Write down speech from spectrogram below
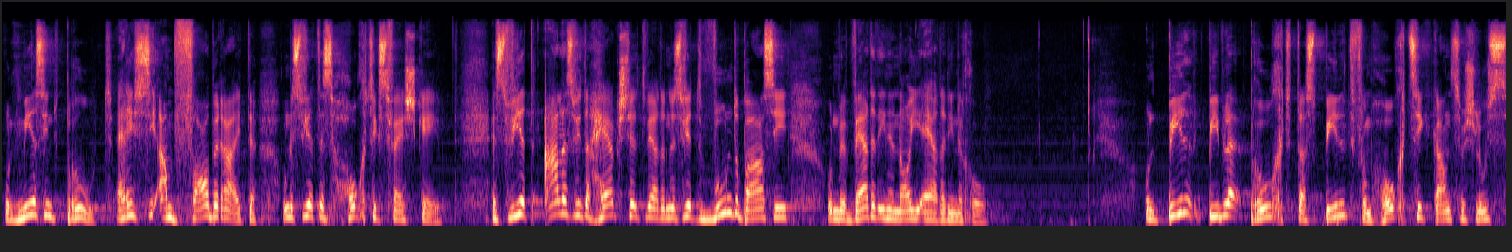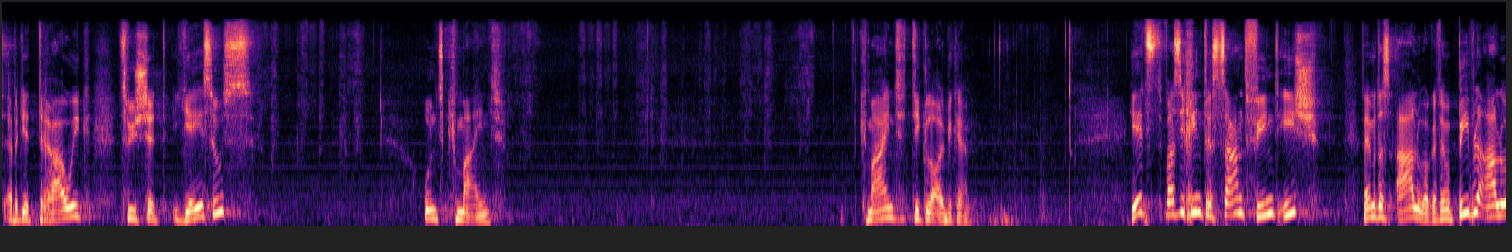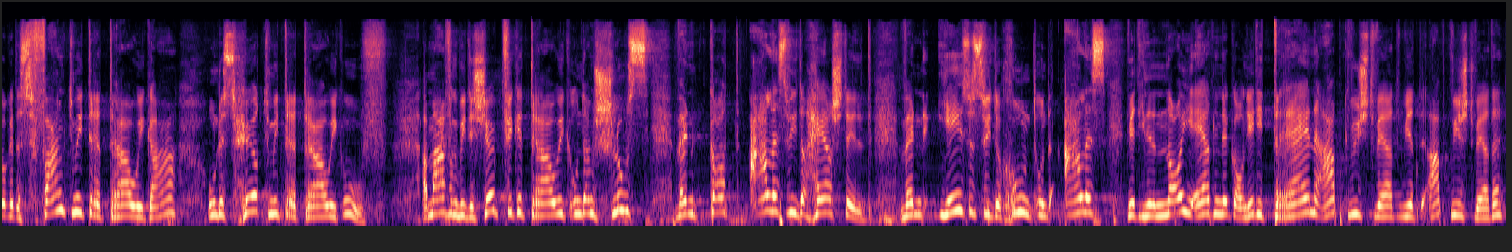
Und wir sind Brut. Er ist sie am Vorbereiten. Und es wird das Hochzeitsfest geben. Es wird alles wieder hergestellt werden und es wird wunderbar sein. Und wir werden in eine neue Erde hineinkommen. Und die Bibel braucht das Bild vom Hochzeit ganz am Schluss, eben die Trauung zwischen Jesus und Gemeinde. Gemeinde, die Gläubigen. Jetzt, was ich interessant finde, ist, wenn wir das anschauen, wenn wir die Bibel anschauen, das fängt mit einer Trauung an und es hört mit einer Trauung auf. Am Anfang bei der Schöpfung eine Trauung und am Schluss, wenn Gott alles wieder herstellt, wenn Jesus wieder kommt und alles wird in eine neue Erde hineingehen jede Träne abgewischt werden, wird abgewischt werden,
